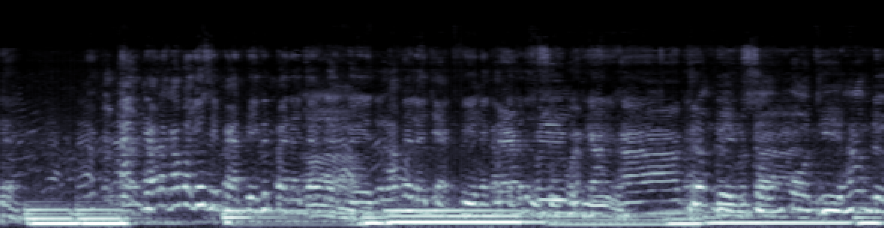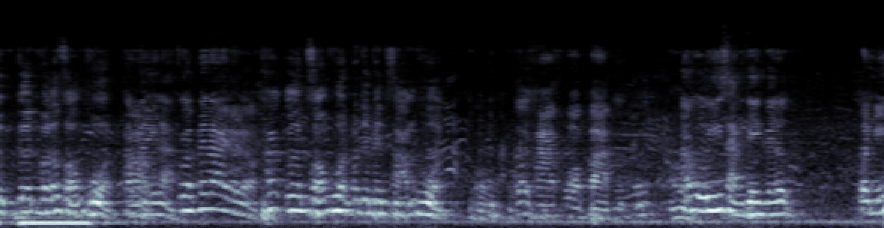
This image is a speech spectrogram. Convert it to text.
เลยแล้วนะครับอายุ 18 ปีขึ้นไปนะแจ้งเดือนปีรับได้เลยแจกฟรีนะครับแจกแต่ก็ฟรีสูงเหมือนกันครับเครื่องดื่มสองโอทีห้ามดื่มเกินวันละสองขวดทำไมล่ะกดไม่ได้เลยเหรอถ้าเกินสองขวดมันจะเป็นสามขวดก็หาขวบปากเอาอุ้ยสั่งเพลงไปลูกวันนี้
